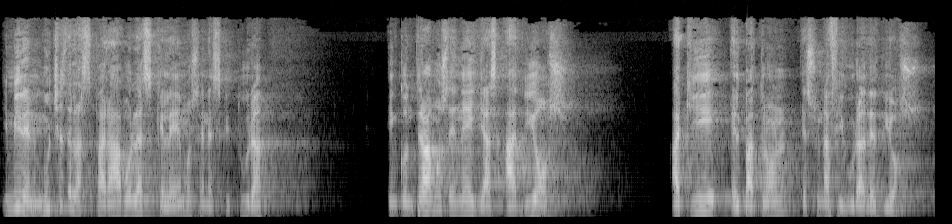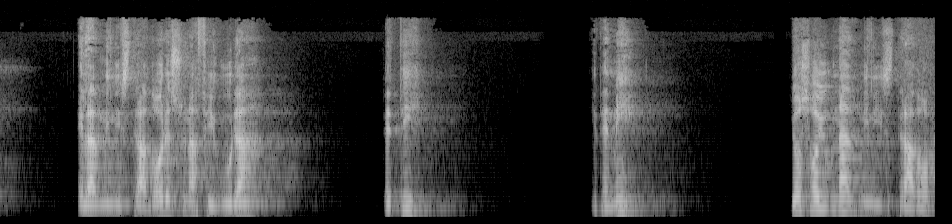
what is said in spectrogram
Y miren, muchas de las parábolas que leemos en escritura, encontramos en ellas a Dios. Aquí el patrón es una figura de Dios. El administrador es una figura de ti y de mí. Yo soy un administrador.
